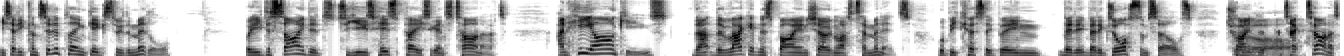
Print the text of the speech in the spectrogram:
He said he considered playing Giggs through the middle, but he decided to use his pace against Tarnat. And he argues that the raggedness Bayern showed in the last 10 minutes were because they've been, they'd, they'd exhaust themselves trying Oh. to protect Tarnat.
